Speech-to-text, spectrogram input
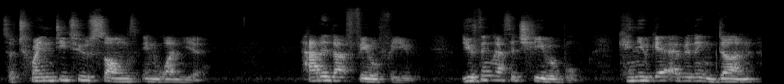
So 22 songs in one year. How did that feel for you? Do you think that's achievable? Can you get everything done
